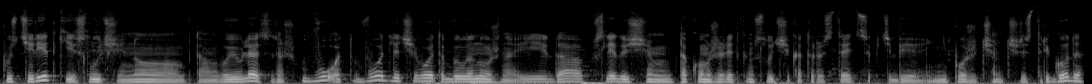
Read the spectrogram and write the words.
пусть и редкие случаи, но там выявляются, думаешь, вот, вот для чего это было нужно, и да, в следующем таком же редком случае, который встретится к тебе не позже, чем через три года,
